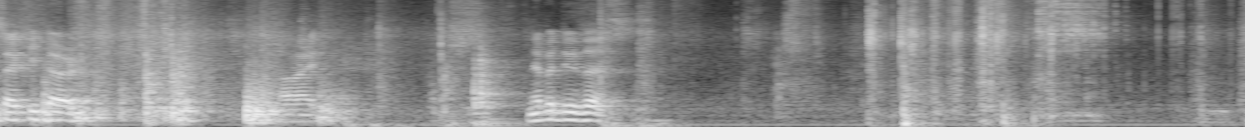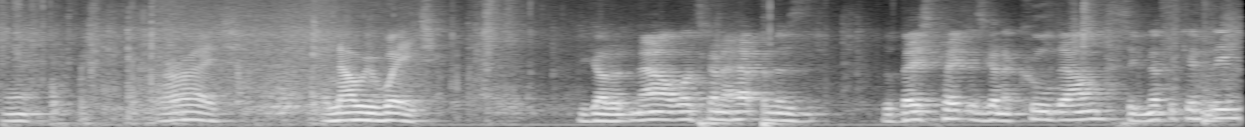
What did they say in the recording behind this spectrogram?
Safety third. All right. Never do this. All right, and now we wait. You got it. Now what's going to happen is the base plate is going to cool down significantly.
